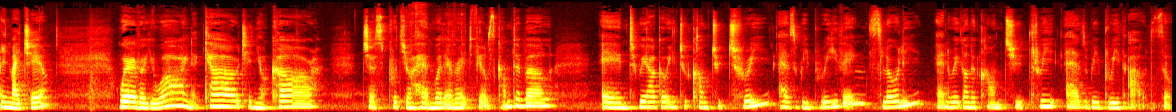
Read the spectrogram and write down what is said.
In my chair, wherever you are, in a couch, in your car, just put your hand wherever it feels comfortable. And we are going to count to three as we breathing slowly, and we're gonna count to three as we breathe out. So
